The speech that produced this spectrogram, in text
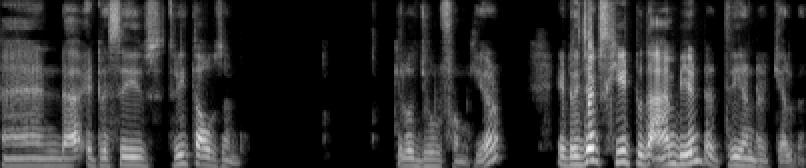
and uh, it receives 3000 kilojoule from here. It rejects heat to the ambient at 300 Kelvin.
